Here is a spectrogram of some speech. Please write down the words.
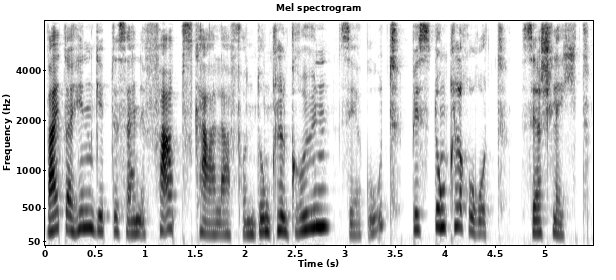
Weiterhin gibt es eine Farbskala von dunkelgrün, sehr gut, bis dunkelrot, sehr schlecht.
